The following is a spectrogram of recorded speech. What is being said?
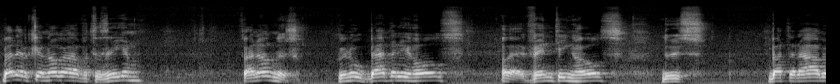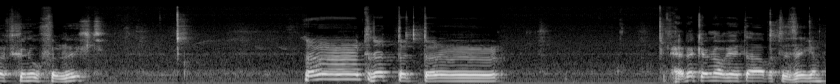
wat heb ik er nog over te zeggen? Van anders, genoeg battery holes, venting holes, dus batterij wordt genoeg verlucht. Heb ik er nog iets over te zeggen?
